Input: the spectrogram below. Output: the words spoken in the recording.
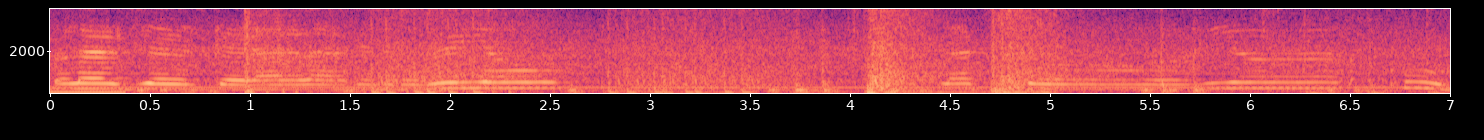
So let's just get out of the video. Let's go over here. Ooh.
